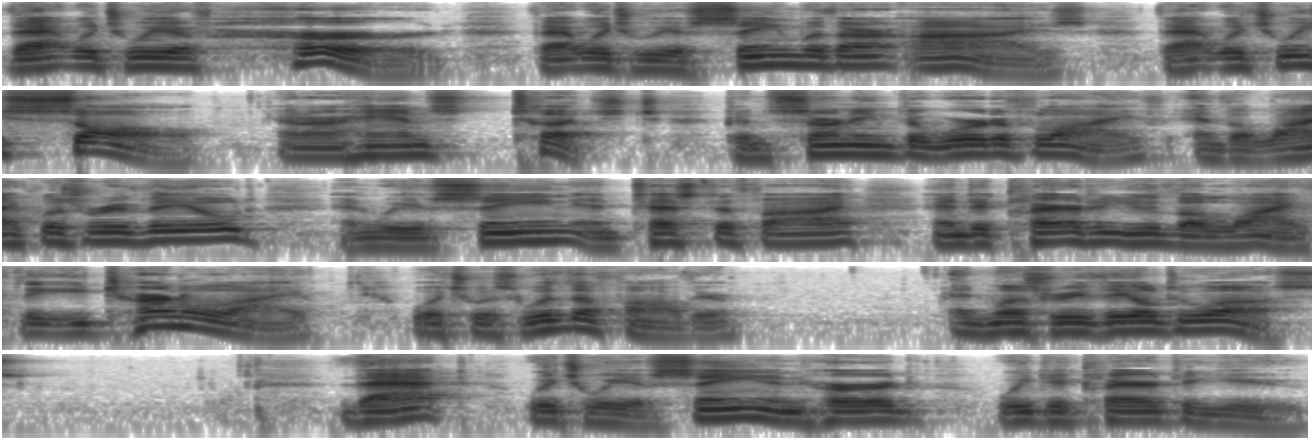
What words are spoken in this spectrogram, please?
that which we have heard, that which we have seen with our eyes, that which we saw, and our hands touched concerning the word of life, and the life was revealed, and we have seen and testify and declare to you the life, the eternal life, which was with the Father and was revealed to us. That which we have seen and heard, we declare to you,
